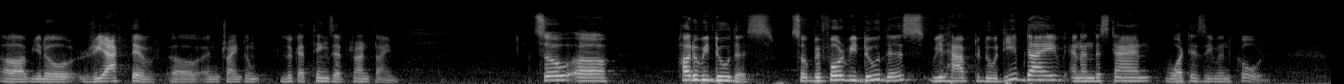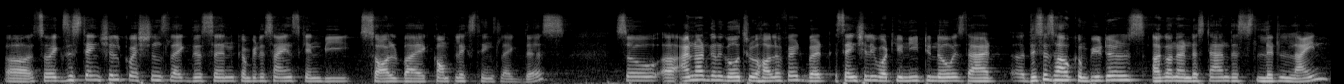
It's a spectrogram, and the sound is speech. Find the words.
uh, you know, reactive uh, and trying to look at things at runtime. So uh, how do we do this? So before we do this, we'll have to do a deep dive and understand what is even code. Uh, so existential questions like this in computer science can be solved by complex things like this. So uh, I'm not going to go through all of it, but essentially what you need to know is that uh, this is how computers are going to understand this little line,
